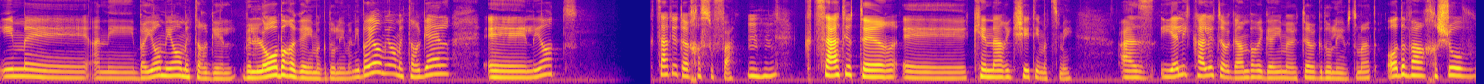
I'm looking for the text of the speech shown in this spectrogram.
אם אה, אני ביום-יום מתרגל, ולא ברגעים הגדולים, אני ביום-יום מתרגל להיות קצת יותר חשופה, mm-hmm. קצת יותר כנה רגשית עם עצמי. אז יהיה לי קל יותר גם ברגעים היותר גדולים. זאת אומרת, עוד דבר חשוב,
